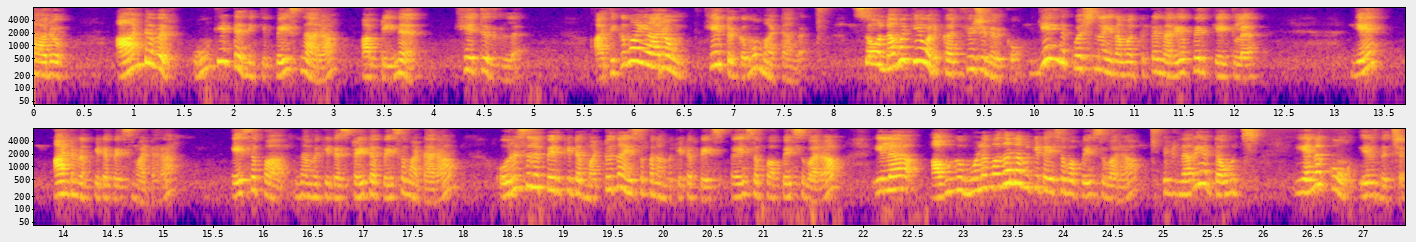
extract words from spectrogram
யாரும் ஆண்டவர் உன்கிட்ட இன்னைக்கு பேசினாரா? அப்படின்னு கேட்டதில்ல. அதிகமா யாரும் கேட்டிருக்கவும் மாட்டாங்க. ஸோ நமக்கே ஒரு கன்ஃபியூஷன் இருக்கும். ஏன் இந்த கொஸ்டினை நம்ம கிட்ட நிறைய பேர் கேட்கல? ஏன் ஆண்டவர் நம்ம கிட்ட பேச மாட்டாரா? ஏசப்பா நம்ம கிட்ட ஸ்ட்ரைட்டா பேச மாட்டாரா? ஒரு சில பேர்கிட்ட மட்டும்தான் ஏசப்பா நம்ம கிட்ட பேச ஏசப்பா பேசுவாரா? இல்ல அவங்க மூலமா தான் நம்ம கிட்ட ஏசப்பா பேசுவாரா? இப்படி நிறைய டவுட்ஸ் எனக்கும் இருந்துச்சு.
